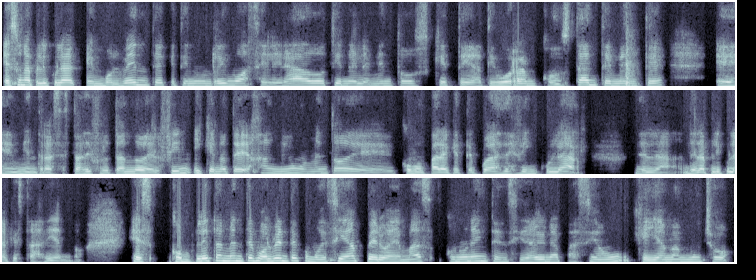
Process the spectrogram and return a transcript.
es una película envolvente que tiene un ritmo acelerado, tiene elementos que te atiborran constantemente eh, mientras estás disfrutando del film y que no te dejan ni un momento de, como para que te puedas desvincular de la, de la película que estás viendo. Es completamente envolvente, como decía, pero además con una intensidad y una pasión que llama mucho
